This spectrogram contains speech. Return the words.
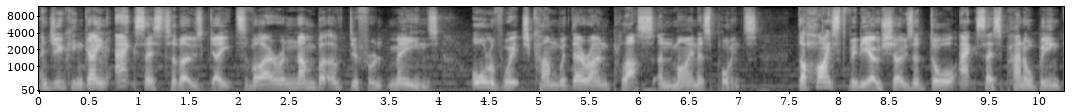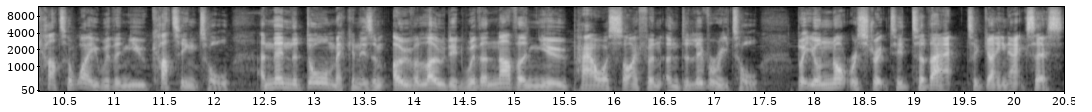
and you can gain access to those gates via a number of different means all of which come with their own plus and minus points. The heist video shows a door access panel being cut away with a new cutting tool and then the door mechanism overloaded with another new power siphon and delivery tool but you're not restricted to that to gain access.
